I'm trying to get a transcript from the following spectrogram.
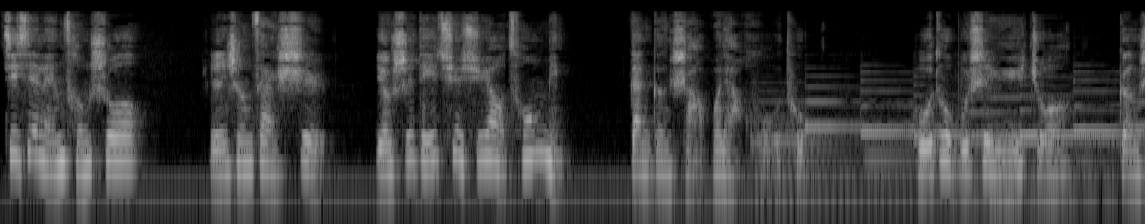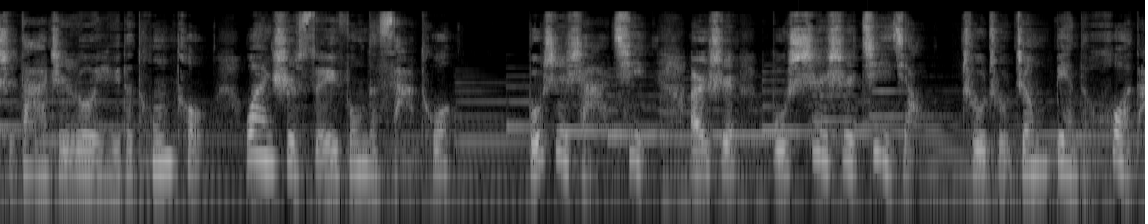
季羡林曾说：“人生在世，有时的确需要聪明，但更少不了糊涂。糊涂不是愚拙，更是大智若愚的通透，万事随风的洒脱。”不是傻气，而是不事事计较、处处争辩的豁达；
